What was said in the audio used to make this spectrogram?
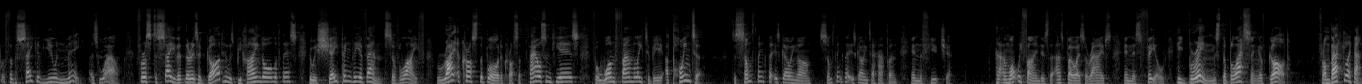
but for the sake of you and me as well for us to say that there is a God who is behind all of this, who is shaping the events of life right across the board, across a thousand years, for one family to be a pointer to something that is going on, something that is going to happen in the future. And what we find is that as Boaz arrives in this field, he brings the blessing of God from Bethlehem.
